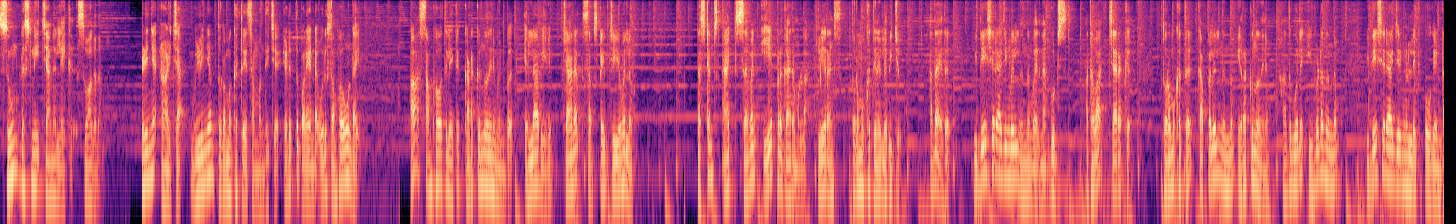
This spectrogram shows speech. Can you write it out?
സൂം ഡെസ്റ്റിനി ചാനലിലേക്ക് സ്വാഗതം. കഴിഞ്ഞ ആഴ്ച വിഴിഞ്ഞം തുറമുഖത്തെ സംബന്ധിച്ച് എടുത്തു പറയേണ്ട ഒരു സംഭവമുണ്ടായി ആ സംഭവത്തിലേക്ക് കടക്കുന്നതിന് മുൻപ് എല്ലാ പേരും ചാനൽ സബ്സ്ക്രൈബ് ചെയ്യുമല്ലോ. കസ്റ്റംസ് ആക്ട് സെവൻ എ പ്രകാരമുള്ള ക്ലിയറൻസ് തുറമുഖത്തിന് ലഭിച്ചു. അതായത് വിദേശ രാജ്യങ്ങളിൽ നിന്നും വരുന്ന ഗുഡ്സ് അഥവാ ചരക്ക് തുറമുഖത്ത് കപ്പലിൽ നിന്നും ഇറക്കുന്നതിനും അതുപോലെ ഇവിടെ നിന്നും വിദേശ രാജ്യങ്ങളിലേക്ക് പോകേണ്ട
